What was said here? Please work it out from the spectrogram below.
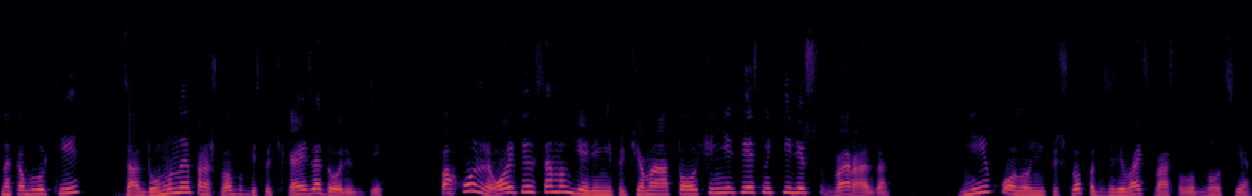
на каблуки, задуманное прошло бы без сучка и задоринки. Похоже, Ольга в самом деле ни при чем, она то очень неизвестный киллерш в два раза. Мне и в голову не пришло подозревать вас, улыбнулся я.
